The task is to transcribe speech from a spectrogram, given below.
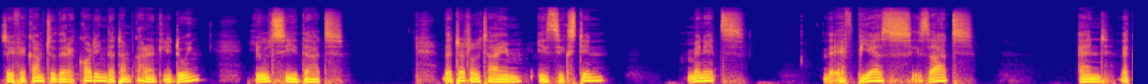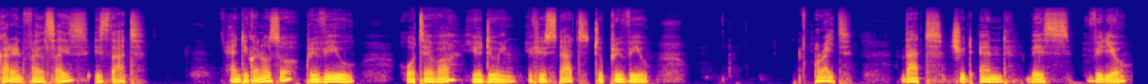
So if I come to the recording that I'm currently doing, you'll see that the total time is 16 minutes. The FPS is at and the current file size is that. And you can also preview whatever you're doing if you start to preview. All right, that should end this video.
